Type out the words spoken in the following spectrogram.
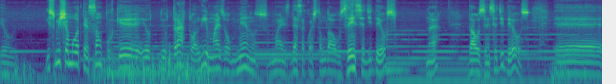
eu, isso me chamou a atenção porque eu, eu trato ali mais ou menos mais dessa questão da ausência de Deus, né? Da ausência de Deus. É,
